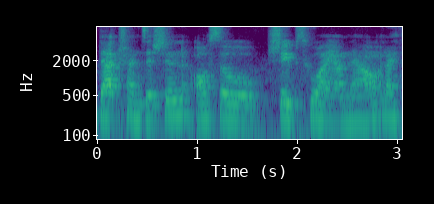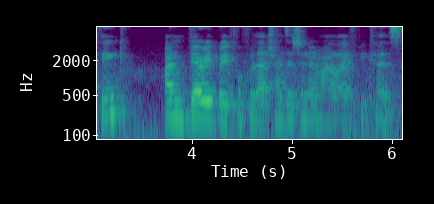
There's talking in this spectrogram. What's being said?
that transition also shapes who I am now. And I think I'm very grateful for that transition in my life because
